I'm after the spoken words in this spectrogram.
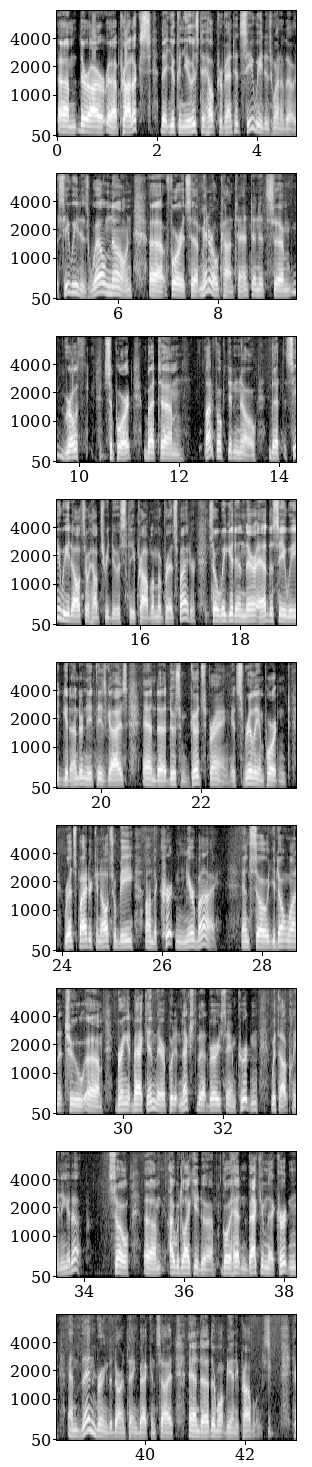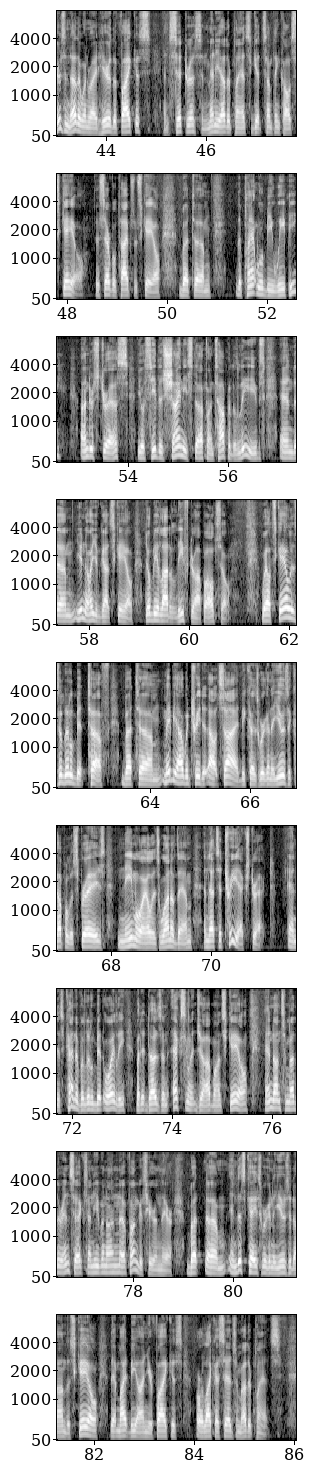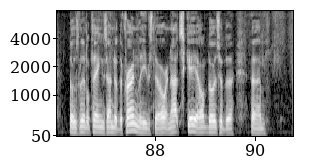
Um, there are uh, products that you can use to help prevent it. Seaweed is one of those. Seaweed is well known uh, for its uh, mineral content and its um, growth support, but um, a lot of folks didn't know that seaweed also helps reduce the problem of red spider. So we get in there, add the seaweed, get underneath these guys, and uh, do some good spraying. It's really important. Red spider can also be on the curtain nearby. And so you don't want it to um, bring it back in there, put it next to that very same curtain without cleaning it up. So um, I would like you to go ahead and vacuum that curtain and then bring the darn thing back inside and uh, there won't be any problems. Here's another one right here, the ficus and citrus and many other plants get something called scale. There's several types of scale, but um, the plant will be weepy, under stress. You'll see the shiny stuff on top of the leaves, and um, you know you've got scale. There'll be a lot of leaf drop also. Well, scale is a little bit tough, but um, maybe I would treat it outside because we're going to use a couple of sprays. Neem oil is one of them, and that's a tree extract. And it's kind of a little bit oily, but it does an excellent job on scale and on some other insects and even on uh, fungus here and there. But um, in this case, we're going to use it on the scale that might be on your ficus or, like I said, some other plants. Those little things under the fern leaves, though, are not scale. Those are the um,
